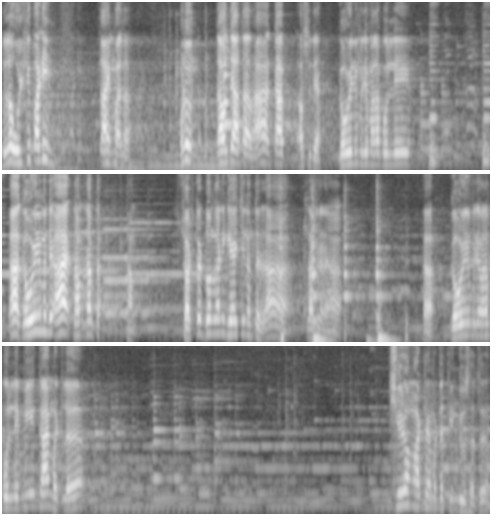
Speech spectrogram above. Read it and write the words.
तुला उलटी पाडीन काय मला. म्हणून जाऊ द्या आता. हा का असू द्या. गवळणीमध्ये मला बोलले. हा गवळणीमध्ये हा थांब थांब थांब थांब. शॉर्टकट दोन गाणी घ्यायची नंतर. हा लागलं ना हा. हा गवळणीमध्ये मला बोलले मी काय म्हटलं? शिरं माठ आहे म्हटलं तीन दिवसाचं.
